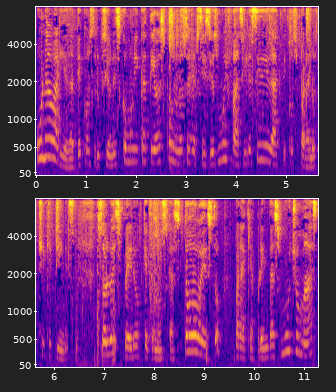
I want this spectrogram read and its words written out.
una variedad de construcciones comunicativas con unos ejercicios muy fáciles y didácticos para los chiquitines. Solo espero que conozcas todo esto para que aprendas mucho más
